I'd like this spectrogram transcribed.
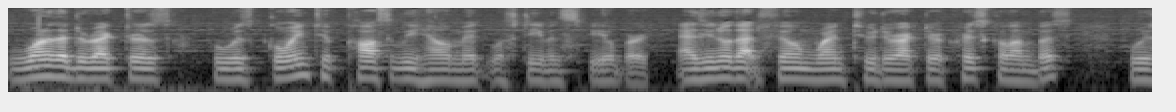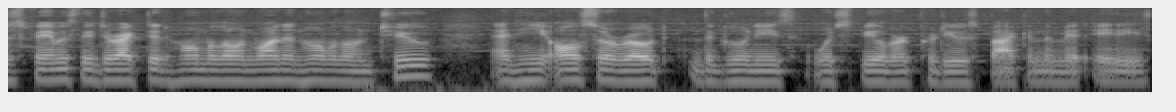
one of the directors who was going to possibly helm it was Steven Spielberg. As you know, that film went to director Chris Columbus, who has famously directed Home Alone 1 and Home Alone 2, and he also wrote The Goonies, which Spielberg produced back in the mid 80s.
